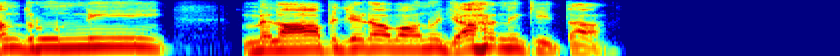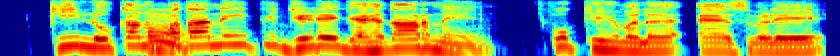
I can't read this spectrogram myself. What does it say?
ਅੰਦਰੂਨੀ ਮਿਲਾਪ ਜਿਹੜਾ ਵਾ ਉਹਨੂੰ ਜ਼ਾਹਰ ਨਹੀਂ ਕੀਤਾ। ਕੀ ਲੋਕਾਂ ਨੂੰ। ਪਤਾ ਨਹੀਂ ਕਿ ਜਿਹੜੇ ਜਹੇਦਾਰ ਨੇ ਉਹ ਕੇਵਲ ਇਸ ਵੇਲੇ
